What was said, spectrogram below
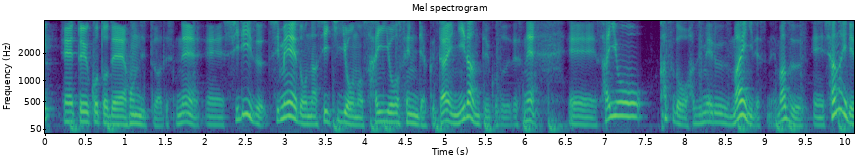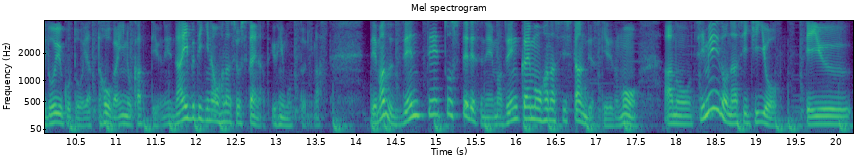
はい、えーということで本日はですね、えーシリーズ知名度なし企業の採用戦略第2弾ということでですね、えー採用活動を始める前にですね、まず、えー社内でどういうことをやった方がいいのかっていうね、内部的なお話をしたいなというふうに思っております。で、まず前提としてですね、まあ、前回もお話ししたんですけれども、あの、知名度なし企業っていうう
